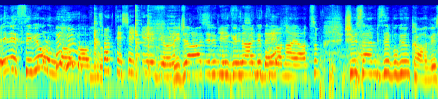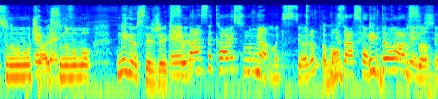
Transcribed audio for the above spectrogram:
Evet seviyorum galiba bunu. Çok teşekkür ediyorum. Rica ederim iyi günlerde kullan hayatım. Şimdi sen bize bugün kahve sunumu mu, çay Evet. sunumu mu ne göstereceksin? Ee, ben size kahve sunumu yapmak istiyorum. Tamam. Bu güzel sohbet İddialı kahve mısın?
